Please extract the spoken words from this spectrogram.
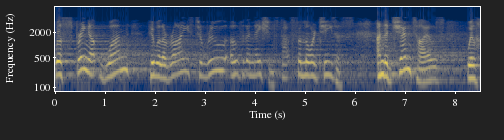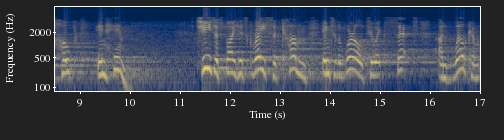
will spring up one who will arise to rule over the nations. That's the Lord Jesus. And the Gentiles will hope in him. Jesus, by his grace, had come into the world to accept and welcome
